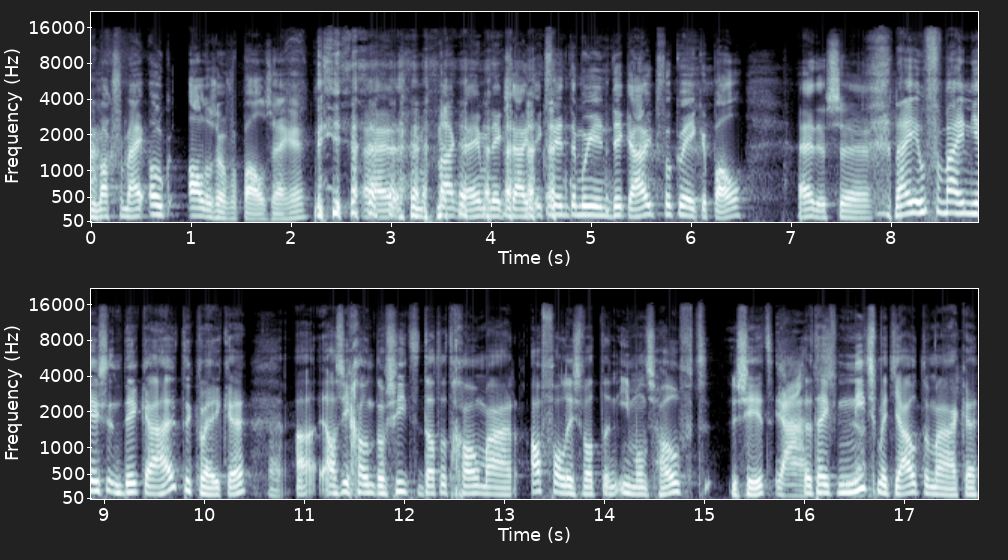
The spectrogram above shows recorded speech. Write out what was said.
je mag voor mij ook alles over Paul zeggen. uh, maakt me helemaal niks uit. Ik vind, dan moet je een dikke huid voor kweken, Paul. Hè, dus, uh... Nee, je hoeft voor mij niet eens een dikke huid te kweken. Uh, als je gewoon doorziet dat het gewoon maar afval is wat in iemands hoofd zit. Ja, dat heeft niets met jou te maken.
